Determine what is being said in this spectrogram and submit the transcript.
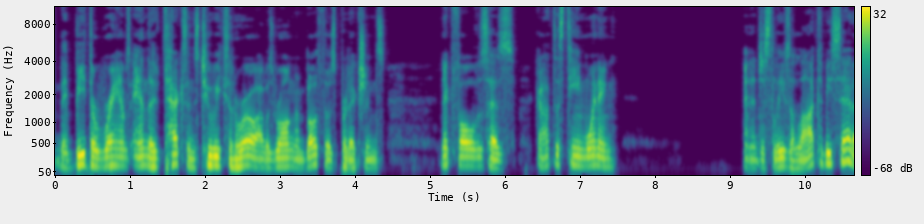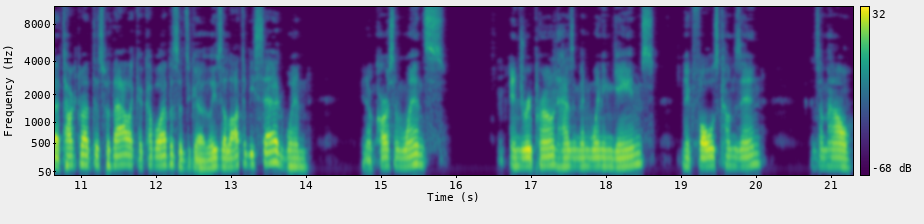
They beat the Rams and the Texans two weeks in a row. I was wrong on both those predictions. Nick Foles has got this team winning, and it just leaves a lot to be said. I talked about this with Alec a couple episodes ago. It leaves a lot to be said when, you know, Carson Wentz injury prone, hasn't been winning games. Nick Foles comes in and somehow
